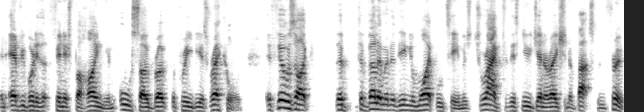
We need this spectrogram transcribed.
and everybody that finished behind him also broke the previous record. It feels like the development of the England white ball team has dragged this new generation of batsmen through.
